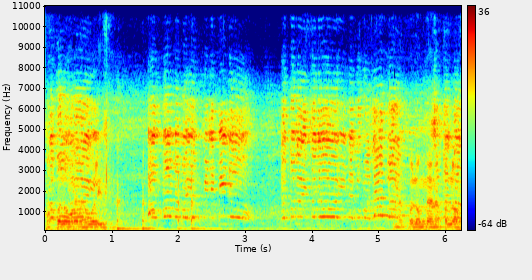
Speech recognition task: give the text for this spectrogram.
Nakulong na, nahuli na. Na na Nakulong na, nakulong.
